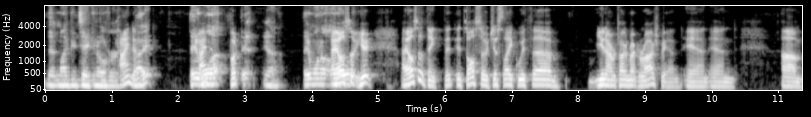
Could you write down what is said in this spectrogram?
that might be taken over kind of right they kind want of, but it, yeah they want to. I also here. I also think that it's also just like with um, you and I were talking about GarageBand and and um,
